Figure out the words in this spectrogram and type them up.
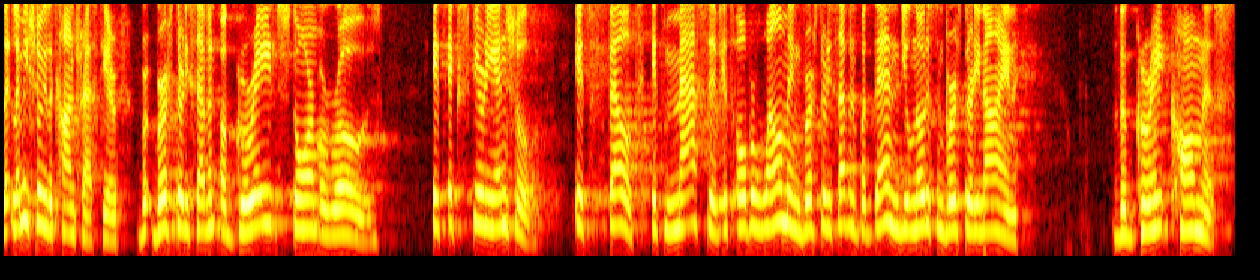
Let, let me show you the contrast here. V- verse 37 a great storm arose. It's experiential. It's felt, it's massive, it's overwhelming, verse 37. But then you'll notice in verse 39 the great calmness.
